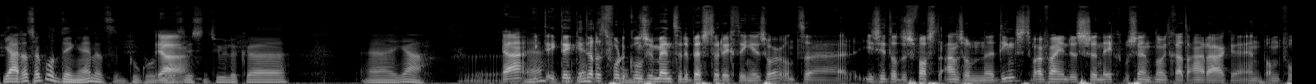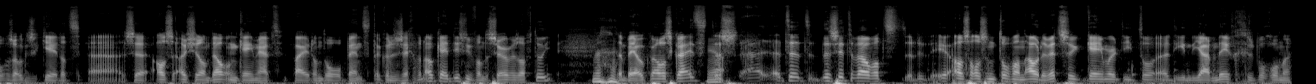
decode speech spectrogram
Ja, dat is ook wel een ding, hè, dat Google, Ja. is natuurlijk, eh, ja... eh, Ja, hè, ik, ik denk niet dat het voor de consumenten de beste richting is hoor. Want eh, je zit dan dus vast aan zo'n eh, dienst waarvan je dus eh, 90% nooit gaat aanraken. En dan volgens ook eens een keer dat ze, als, als je dan wel een game hebt waar je dan dol op bent, dan kunnen ze zeggen van oké, dit is nu van de service af, doei. Dan ben je ook wel eens kwijt. Ja. Dus het, het- er zitten wel wat, als, als een toch wel een ouderwetse gamer die, to- die in de jaren 90 is begonnen,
